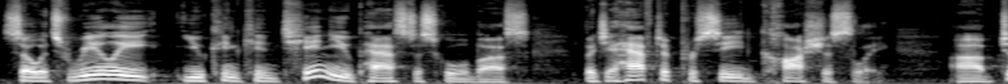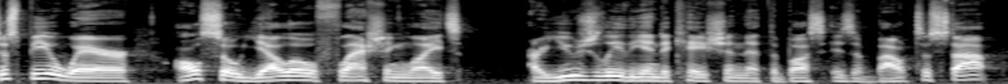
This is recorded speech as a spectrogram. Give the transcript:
So it's really, you can continue past a school bus, but you have to proceed cautiously. Uh, just be aware, also yellow flashing lights are usually the indication that the bus is about to stop.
